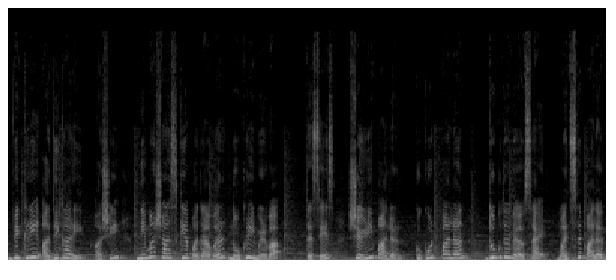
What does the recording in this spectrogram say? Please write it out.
विक्री अधिकारी अशी निमशासकीय पदावर नोकरी मिळवा. तसेच शेळीपालन कुक्कुटपालन दुग्ध व्यवसाय मत्स्यपालन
